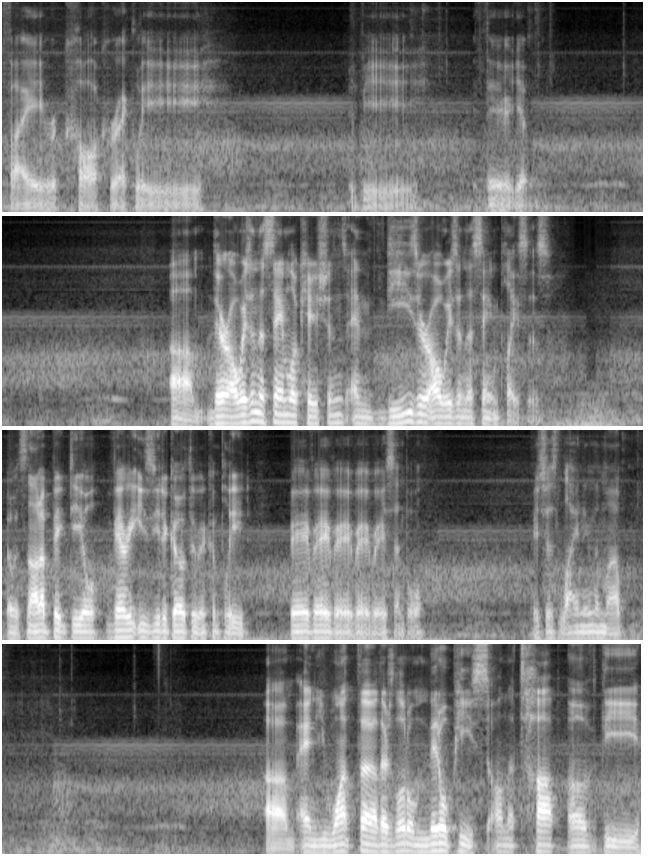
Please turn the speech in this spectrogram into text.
If I recall correctly, would be there, yep. Um, they're always in the same locations, and these are always in the same places. So it's not a big deal. Very easy to go through and complete. Very, very, very, very, very simple. It's just lining them up. Um, and you want the, there's a little middle piece on the top of the,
